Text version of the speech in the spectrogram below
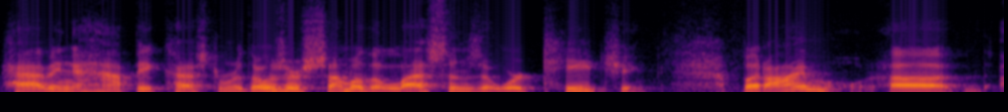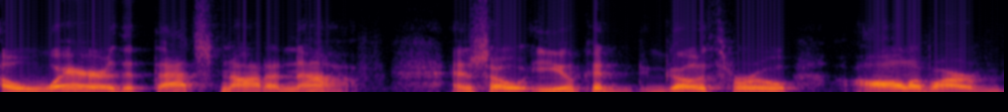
having a happy customer. Those are some of the lessons that we're teaching. But I'm uh, aware that that's not enough. And so you could go through all of our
